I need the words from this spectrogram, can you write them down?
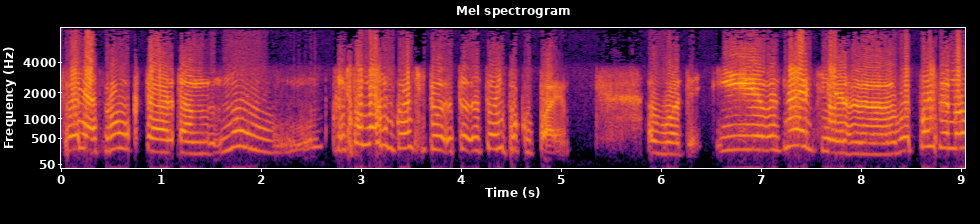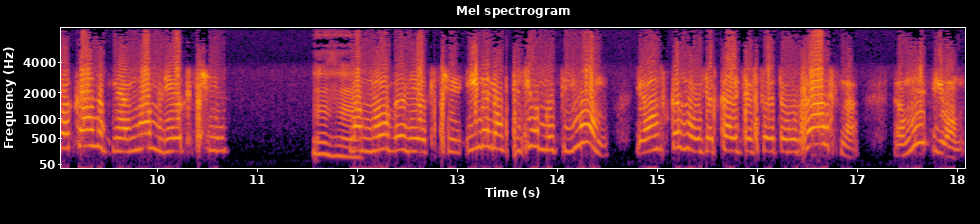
своя фрукта, там, ну, что можем, короче, то, то, то и покупаем. Вот. И вы знаете, э, вот после молока, например, нам легче. Угу. Намного легче. Именно причем мы пьем, я вам скажу, вы сейчас скажете, что это ужасно, но мы пьем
